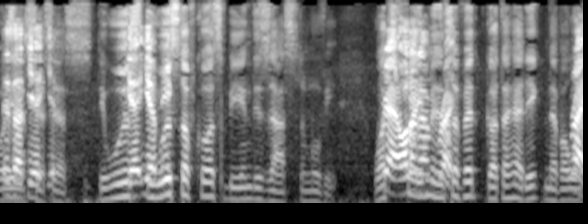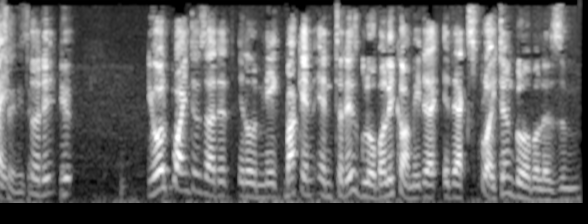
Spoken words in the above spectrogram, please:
Oh, is yes, that yeah, yes, yeah, yes. The worst, Yeah, yeah, the worst, of course, being Disaster Movie. Watch Yeah, all of five them, minutes right. of it, got a headache, never watch right. anything. So the you, the whole point is that it, it'll make back in, in today's global economy that it exploiting globalism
